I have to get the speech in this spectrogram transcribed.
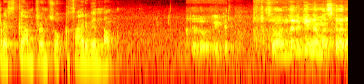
ప్రెస్ కాన్ఫరెన్స్ ఒక్కసారి విందాం. సో అందరికీ నమస్కారం.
